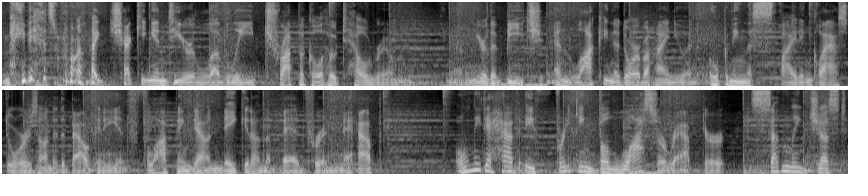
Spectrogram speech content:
maybe it's more like checking into your lovely tropical hotel room you know, near the beach and locking the door behind you and opening the sliding glass doors onto the balcony and flopping down naked on the bed for a nap, only to have a freaking velociraptor suddenly just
